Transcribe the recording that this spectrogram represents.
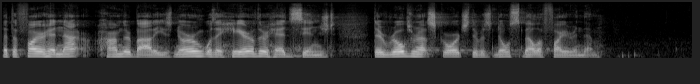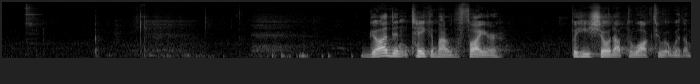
that the fire had not harmed their bodies, nor was a hair of their head singed. Their robes were not scorched. There was no smell of fire in them. God didn't take them out of the fire, but He showed up to walk through it with them.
